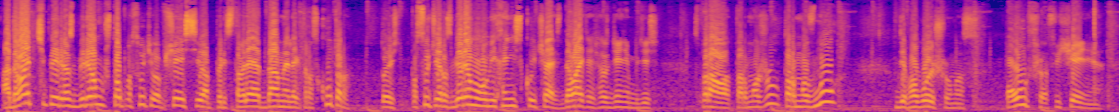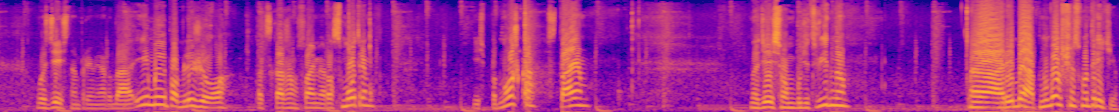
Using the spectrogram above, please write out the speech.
А давайте теперь разберем, что по сути вообще из себя представляет данный электроскутер. То есть, по сути, разберем его механическую часть. Давайте я сейчас где-нибудь здесь справа торможу, тормозну, где побольше у нас, получше освещение. Вот здесь, например, да. И мы поближе его, так скажем, с вами рассмотрим. Есть подножка, ставим. Надеюсь, вам будет видно. А, ребят, ну, в общем, смотрите.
